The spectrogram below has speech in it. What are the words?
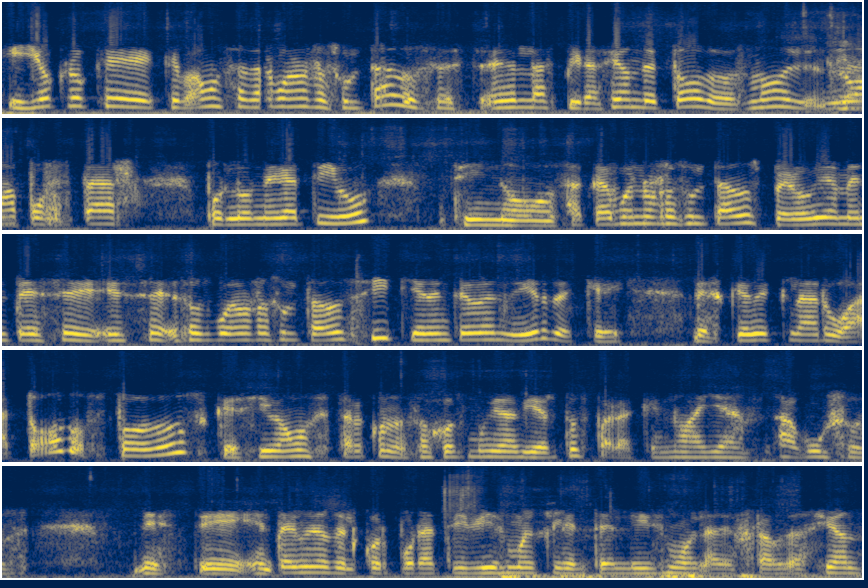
y yo creo que, que vamos a dar buenos resultados. Es, es la aspiración de todos no no apostar por lo negativo sino sacar buenos resultados pero obviamente ese, ese esos buenos resultados sí tienen que venir de que les quede claro a todos todos que sí vamos a estar con los ojos muy abiertos para que no haya abusos este en términos del corporativismo el clientelismo la defraudación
